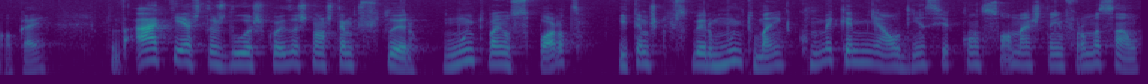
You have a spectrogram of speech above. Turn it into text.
Ok? Portanto, há aqui estas duas coisas que nós temos que perceber muito bem o suporte e temos que perceber muito bem como é que a minha audiência consome esta informação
